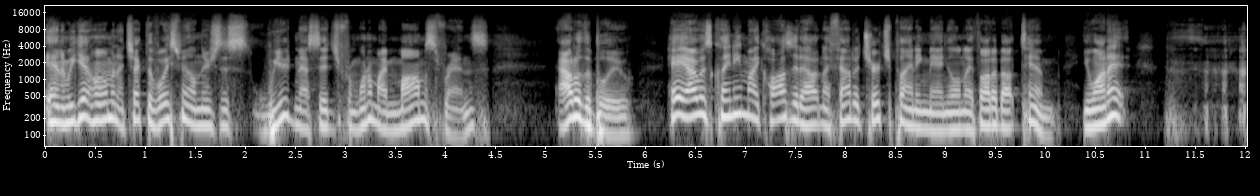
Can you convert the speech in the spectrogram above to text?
and we get home and I check the voicemail and there's this weird message from one of my mom's friends, out of the blue, Hey, I was cleaning my closet out and I found a church planning manual and I thought about Tim. You want it?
